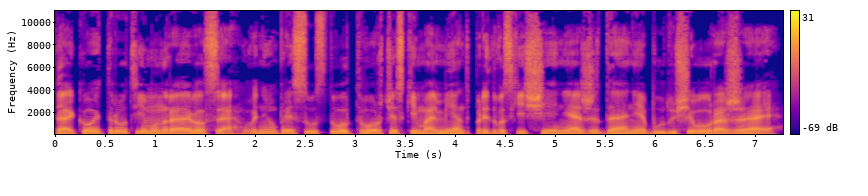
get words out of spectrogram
Такой труд ему нравился, в нем присутствовал творческий момент предвосхищения ожидания будущего урожая.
